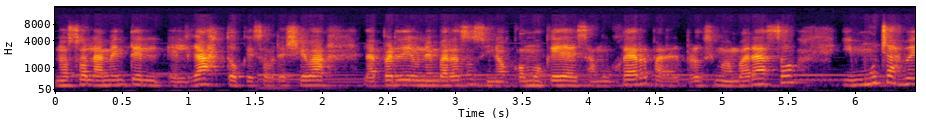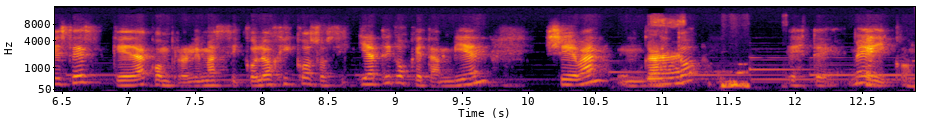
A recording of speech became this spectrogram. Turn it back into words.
no solamente el, gasto que sobrelleva la pérdida de un embarazo, sino cómo queda esa mujer para el próximo embarazo y muchas veces queda con problemas psicológicos o psiquiátricos que también llevan un gasto este, médico.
